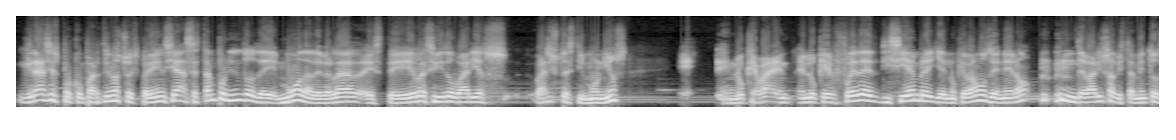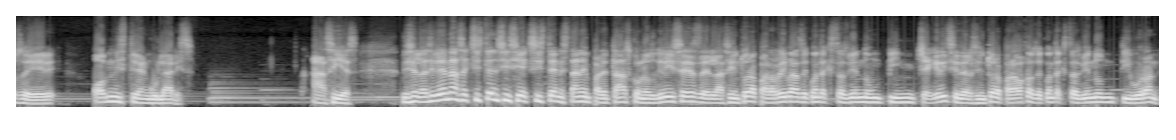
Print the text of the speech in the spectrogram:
gracias por compartirnos tu experiencia. Se están poniendo de moda, de verdad. Este, he recibido varios, varios testimonios eh, en lo que va, en, en lo que fue de diciembre y en lo que vamos de enero, de varios avistamientos de ovnis triangulares. Así es. Dice, las sirenas existen, sí, sí existen, están emparentadas con los grises, de la cintura para arriba, de cuenta que estás viendo un pinche gris y de la cintura para abajo, de cuenta que estás viendo un tiburón.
